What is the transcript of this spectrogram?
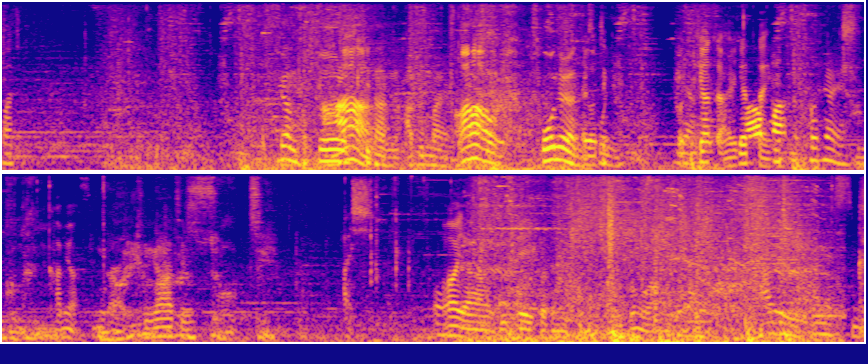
맞아. 수연 아. 덕수키단 아줌마야 아우. 소녀였네 이거 소녀 어떻게 하는지 알겠다 아 이거. 맞아 소녀야. 감이 왔습니다. 중요하지. 아씨 아야 밑에 있거든. 좋은 거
